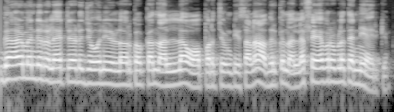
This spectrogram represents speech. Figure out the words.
ഗവൺമെന്റ് റിലേറ്റഡ് ജോലിയുള്ളവർക്കൊക്കെ നല്ല ഓപ്പർച്യൂണിറ്റീസ് ആണ്. അവർക്ക് നല്ല ഫേവറബിൾ തന്നെയായിരിക്കും.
